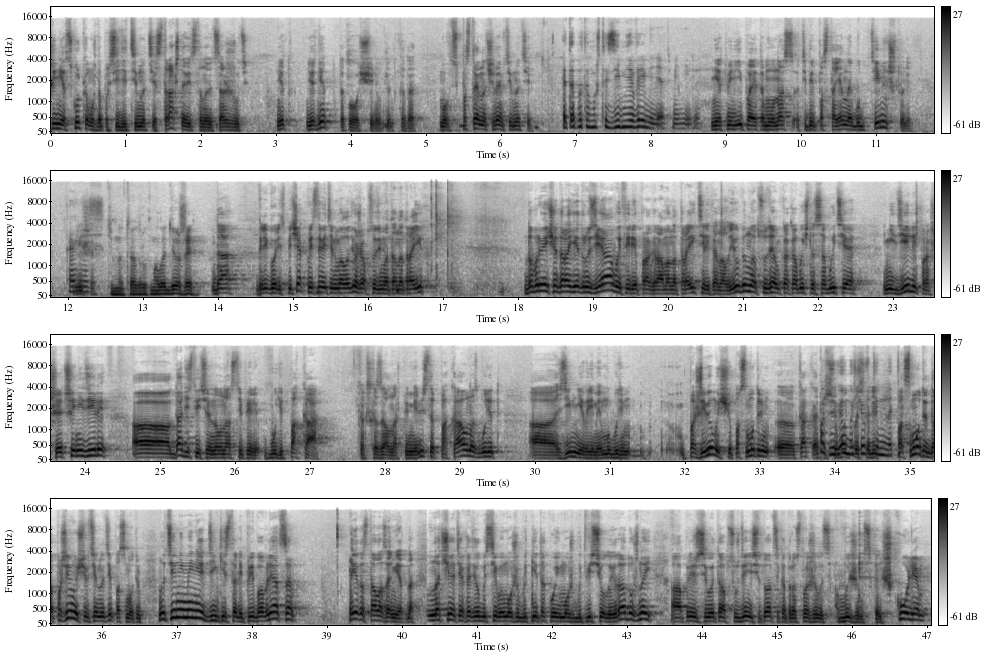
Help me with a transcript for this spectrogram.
тишине сколько можно просидеть в темноте? Страшно ведь становится аж жуть. Нет? Нет, нет такого ощущения, когда мы постоянно начинаем в темноте? Это потому, что зимнее время не отменили. Не отмени, и поэтому у нас теперь постоянно будет темень, что ли? Конечно. Гриша? Темнота, друг молодежи. Да, Григорий Спичак, представитель молодежи, обсудим это на троих. Добрый вечер, дорогие друзья. В эфире программа «На троих», телеканал Юрбин. Мы обсуждаем, как обычно, события недели, прошедшей недели. А, да, действительно, у нас теперь будет пока, как сказал наш премьер-министр, пока у нас будет а, зимнее время. Мы будем поживем еще, посмотрим, э, как это все Поживем будет еще в происходить. темноте. Посмотрим, да, поживем еще в темноте, посмотрим. Но, тем не менее, деньги стали прибавляться. И это стало заметно. Начать я хотел бы с темы, может быть, не такой, может быть, веселой и радужной. А, прежде всего, это обсуждение ситуации, которая сложилась в Выжимской школе.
